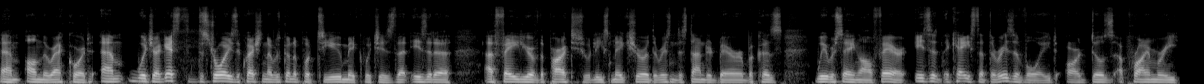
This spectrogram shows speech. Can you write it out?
um, on the record. Um, which I guess destroys the question I was going to put to you, Mick, which is that is it a, a failure of the party to at least make sure there isn't a standard bearer? Because we were saying all fair, is it the case that there is a void, or does a primary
